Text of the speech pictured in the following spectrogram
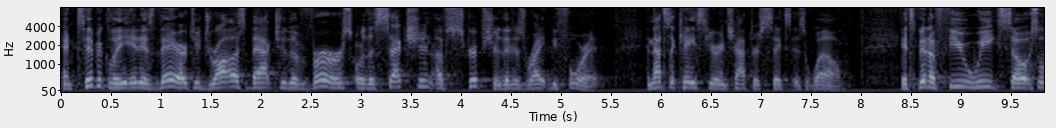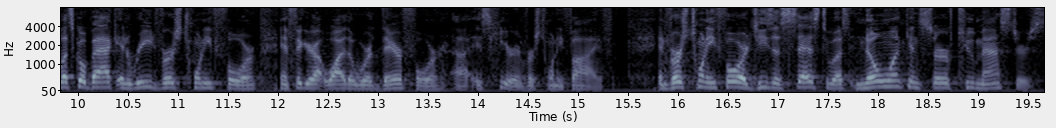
And typically, it is there to draw us back to the verse or the section of Scripture that is right before it. And that's the case here in chapter 6 as well. It's been a few weeks, so, so let's go back and read verse 24 and figure out why the word therefore uh, is here in verse 25. In verse 24, Jesus says to us, No one can serve two masters.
